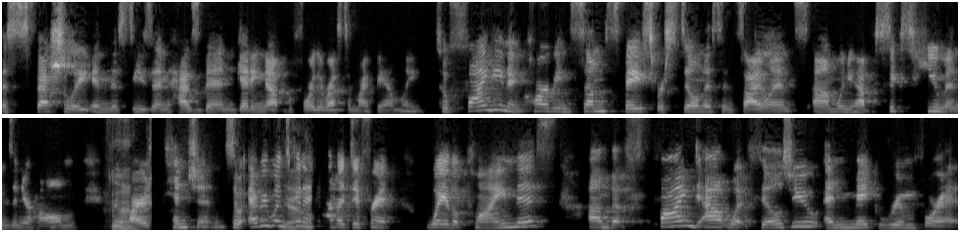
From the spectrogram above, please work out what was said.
especially in this season, has been getting up before the rest of my family. So finding and carving some space for stillness and silence um, when you have six humans in your home yeah. requires attention. So everyone's yeah. going to have a different way of applying this, um, but find out what fills you and make room for it.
